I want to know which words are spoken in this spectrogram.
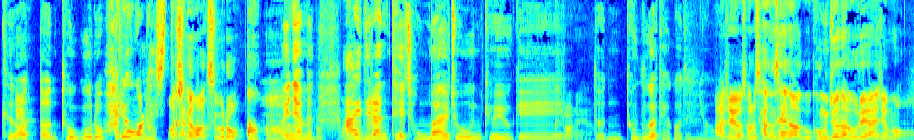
그 예. 어떤 도구로 활용을 어, 하시더라고요. 체험학습으로? 어, 왜냐하면 그렇구나. 아이들한테 정말 좋은 교육의 그러네요. 어떤 도구가 되거든요. 맞아요. 서로 상생하고 공존하고 그래야죠, 뭐.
